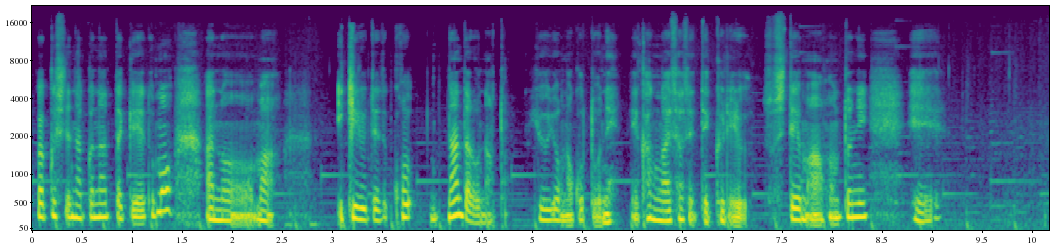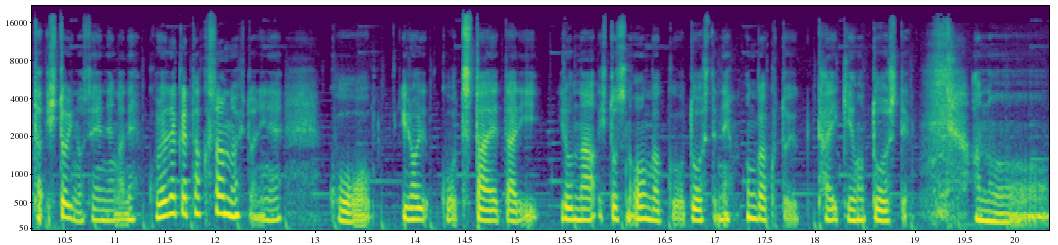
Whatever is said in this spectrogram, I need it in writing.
若くして亡くなったけれども、あのまあ、生きるってこなんだろうなというようなことをね考えさせてくれるそしてまあ本当に、えー、一人の青年がねこれだけたくさんの人にねこういろいろこう伝えたりいろんな一つの音楽を通してね音楽という体験を通してあの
